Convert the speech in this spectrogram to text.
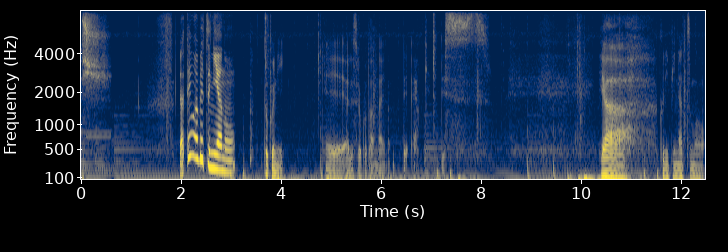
し。打点は別にあの特にえー、あれすることはないので OK です。いやークリーピーナッツも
